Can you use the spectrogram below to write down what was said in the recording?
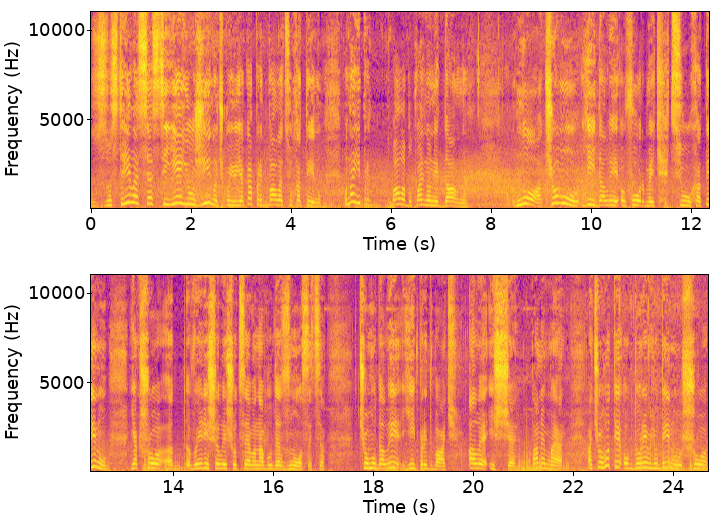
Зустрілася з цією жіночкою, яка придбала цю хатину. Вона її придбала буквально недавно. Но чому їй дали оформити цю хатину, якщо е, вирішили, що це вона буде зноситися? Чому дали їй придбати? Але іще, пане мер, а чого ти обдурив людину, що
